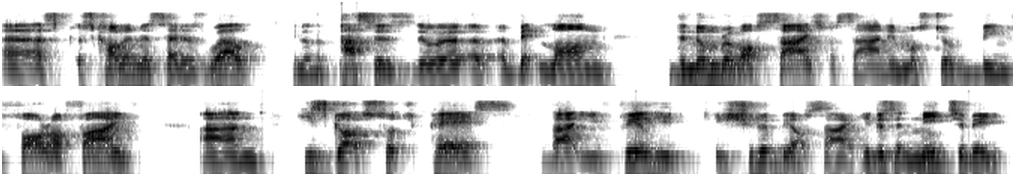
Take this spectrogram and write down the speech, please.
uh, as, as Colin has said as well, you know the passes they were a, a bit long the number of offsides for Sané must have been four or five. And he's got such pace that you feel he, he shouldn't be offside. He doesn't need to be.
